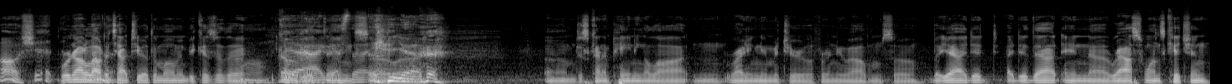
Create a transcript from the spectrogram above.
oh shit. we're not allowed to tattoo at the moment because of the Oh, COVID yeah, I guess thing. that. So, uh, yeah. Um, just kind of painting a lot and writing new material for a new album. So, but yeah, I did. I did that in uh, Ras One's kitchen.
